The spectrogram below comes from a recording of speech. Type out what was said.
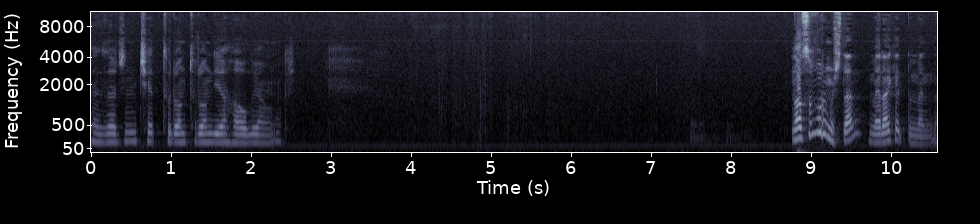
Mezarcının chat tron tron diye havlıyor amına koyayım. Nasıl vurmuş lan? Merak ettim ben de.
